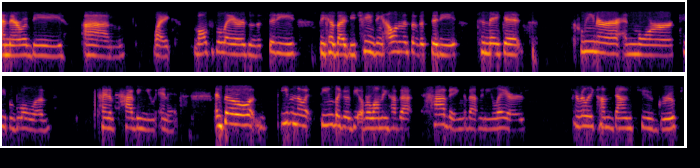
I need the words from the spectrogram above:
and there would be um, like multiple layers in the city because I'd be changing elements of the city to make it cleaner and more capable of kind of having you in it. And so even though it seems like it would be overwhelming to have that having that many layers, it really comes down to groups.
